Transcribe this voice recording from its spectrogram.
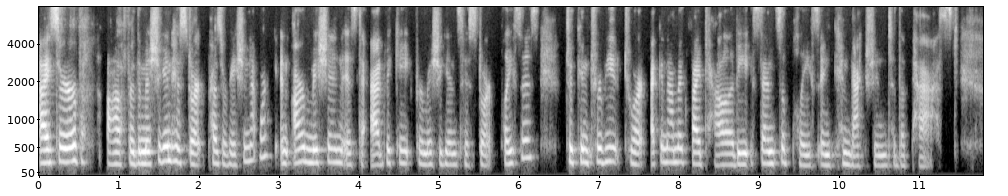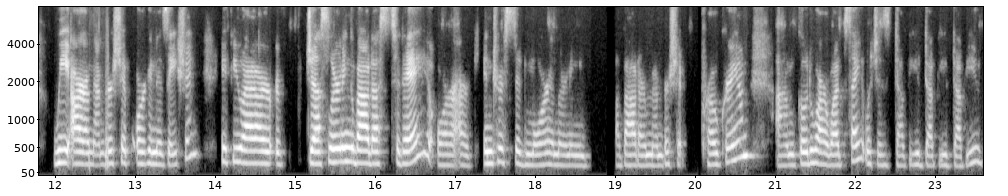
I serve uh, for the Michigan Historic Preservation Network, and our mission is to advocate for Michigan's historic places to contribute to our economic vitality, sense of place, and connection to the past. We are a membership organization. If you are just learning about us today or are interested more in learning about our membership program, um, go to our website, which is www.mhpn.org.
